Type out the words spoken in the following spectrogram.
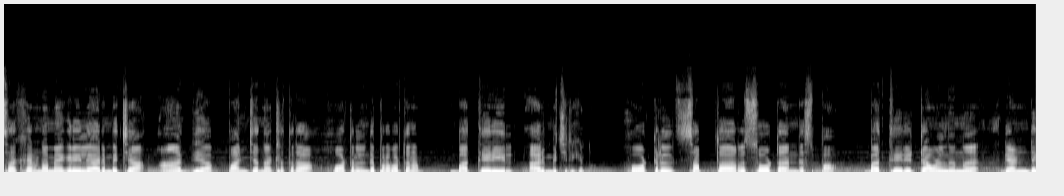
സഹകരണ മേഖലയിൽ ആരംഭിച്ച ആദ്യ പഞ്ചനക്ഷത്ര ഹോട്ടലിന്റെ പ്രവർത്തനം ബത്തേരിയിൽ ആരംഭിച്ചിരിക്കുന്നു. Hotel Saptha resort and spa. Bathery ടൗണിൽ നിന്ന് രണ്ട്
